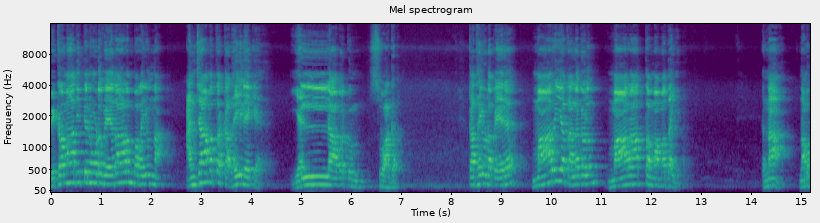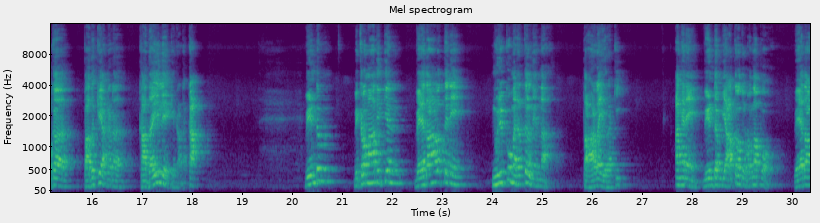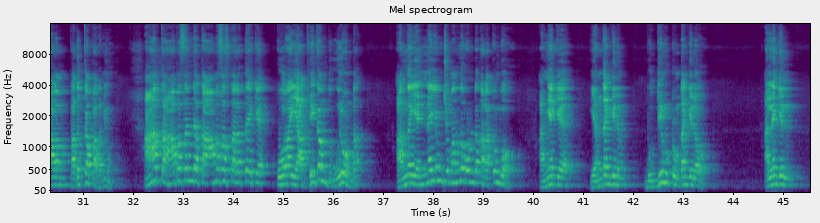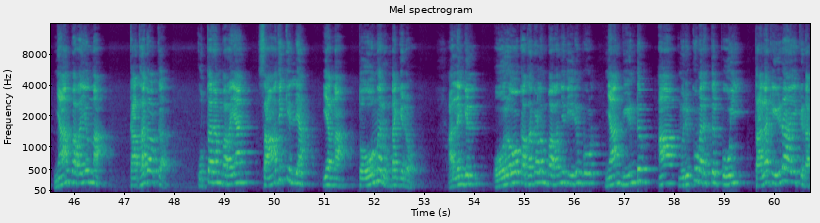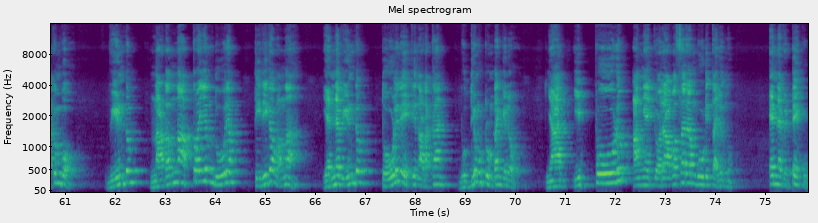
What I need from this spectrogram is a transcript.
വിക്രമാദിത്യനോട് വേതാളം പറയുന്ന അഞ്ചാമത്തെ കഥയിലേക്ക് എല്ലാവർക്കും സ്വാഗതം. കഥയുടെ പേര് മാറിയ തലകളും മാറാത്ത മമതയും. എന്നാ നമുക്ക് പതുക്കെ അങ്ങോട്ട് കഥയിലേക്ക് കടക്കാം. വീണ്ടും വിക്രമാദിത്യൻ വേതാളത്തിനെ മുരുക്കുമരത്തിൽ നിന്ന് താഴെ ഇറക്കി. അങ്ങനെ വീണ്ടും യാത്ര തുടർന്നപ്പോൾ വേതാളം പതുക്കെ പറഞ്ഞു. ആ താപസന്റെ താമസ സ്ഥലത്തേക്ക് കുറേയധികം ദൂരമുണ്ട്. അങ്ങ് എന്നെയും ചുമന്നുകൊണ്ട് നടക്കുമ്പോൾ അങ്ങയ്ക്ക് എന്തെങ്കിലും ബുദ്ധിമുട്ടുണ്ടെങ്കിലോ? അല്ലെങ്കിൽ ഞാൻ പറയുന്ന കഥകൾക്ക് ഉത്തരം പറയാൻ സാധിക്കില്ല എന്ന തോന്നലുണ്ടെങ്കിലോ? അല്ലെങ്കിൽ ഓരോ കഥകളും പറഞ്ഞു തീരുമ്പോൾ ഞാൻ വീണ്ടും ആ മുരുക്കുമരത്തിൽ പോയി തല കീഴായി കിടക്കുമ്പോൾ വീണ്ടും നടന്ന അത്രയും ദൂരം തിരികെ വന്ന് എന്നെ വീണ്ടും തോളിലേറ്റി നടക്കാൻ ബുദ്ധിമുട്ടുണ്ടെങ്കിലോ ഞാൻ ഇപ്പോഴും അങ്ങേക്ക് ഒരവസരം കൂടി തരുന്നു. എന്നെ വിട്ടേക്കൂ.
